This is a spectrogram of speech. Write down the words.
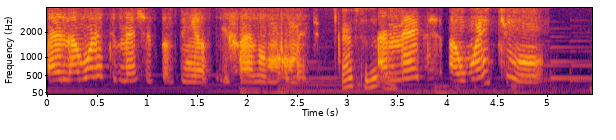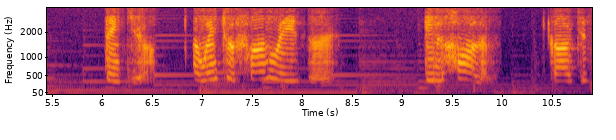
And I wanted to mention something else, if I have a moment. Absolutely. I met, I went to, thank you, I went to a fundraiser in Harlem. God just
